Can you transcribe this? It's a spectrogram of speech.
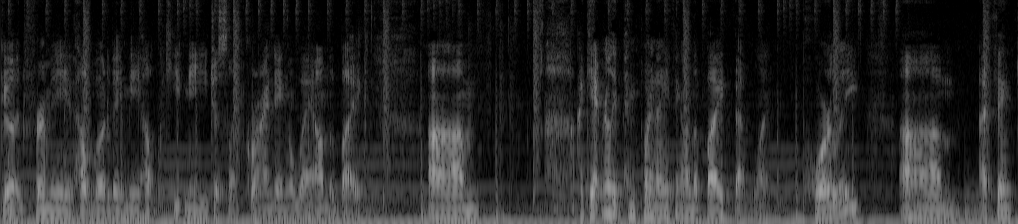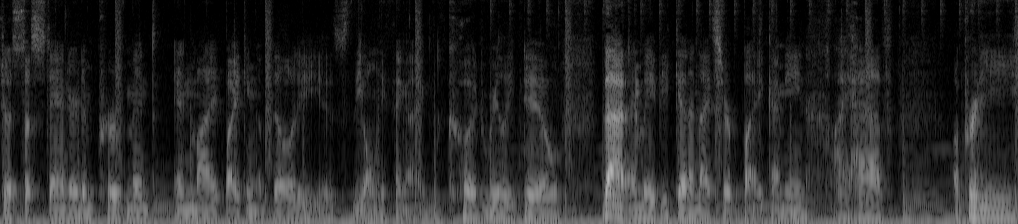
good for me. It helped motivate me, helped keep me just like grinding away on the bike. Um, I can't really pinpoint anything on the bike that went poorly. Um, I think just a standard improvement in my biking ability is the only thing I could really do. That and maybe get a nicer bike. I mean, I have a pretty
